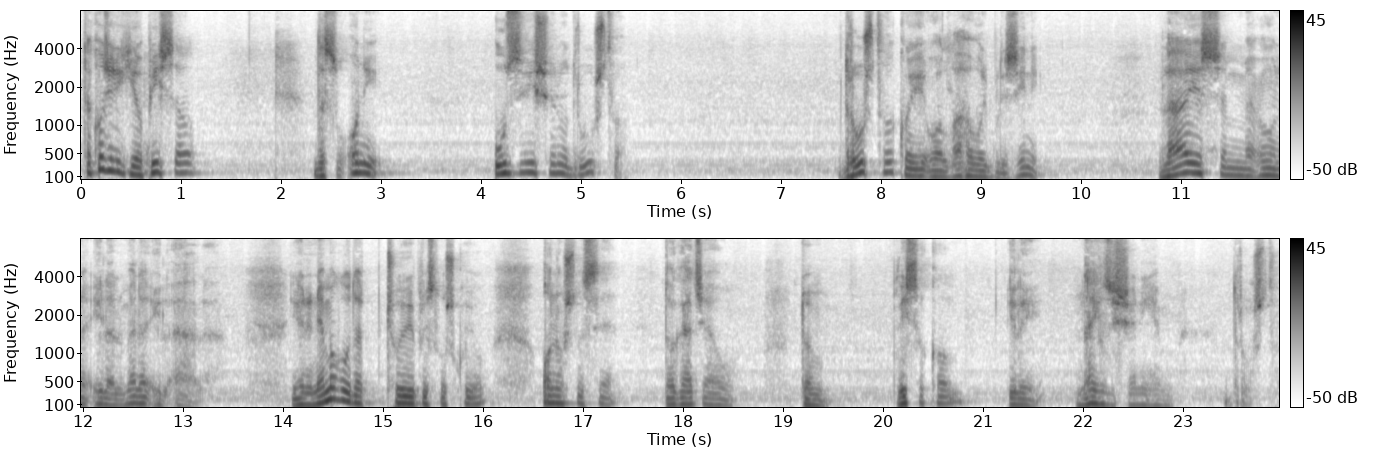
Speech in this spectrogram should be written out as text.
Također ih je opisao da su oni uzvišeno društvo. Društvo koje je u Allahovoj blizini. La jesemma'una ila al-mala il ala. I oni ne mogu da čuju i prisluškuju ono što se događa u tom visokom ili najuzvišenijem društvu.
